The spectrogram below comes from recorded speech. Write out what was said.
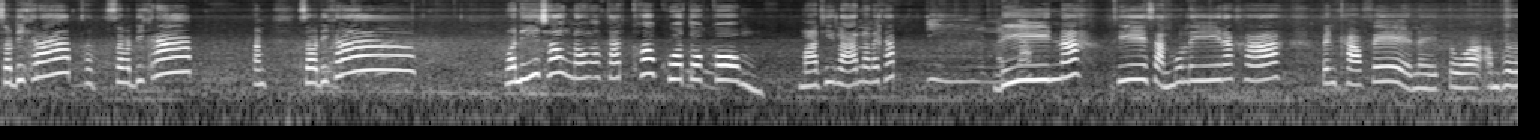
สวัสดีครับ สวัสดีครับทำสวัสดีครับ วันนี้ช่องน้องอากัสครอบครัวตัวกลม มาที่ร้านอะไรครับ ดีดีนะ ที่สันบุรีนะคะ เป็นคาเฟ่ในตัวอำเภอ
